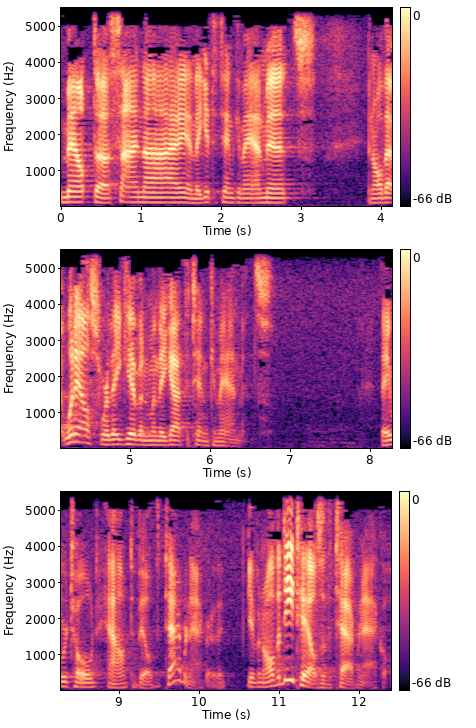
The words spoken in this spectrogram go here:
Mount uh, Sinai and they get the Ten Commandments and all that, what else were they given when they got the Ten Commandments? They were told how to build the tabernacle. They're given all the details of the tabernacle.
